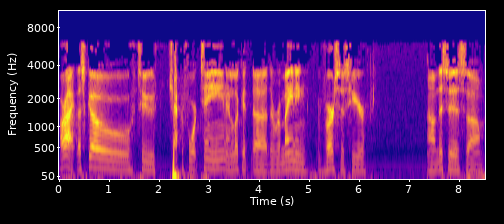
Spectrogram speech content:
All right, let's go to chapter 14 and look at uh, the remaining verses here. Um, this is, um,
